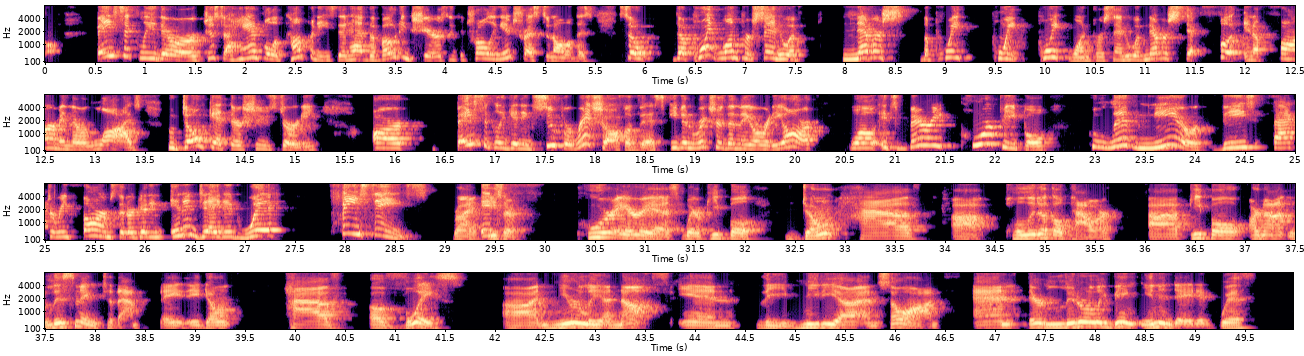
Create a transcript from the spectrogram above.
basically there are just a handful of companies that have the voting shares and controlling interest in all of this. So the 0.1% who have never, the point, point, point one percent who have never stepped foot in a farm in their lives, who don't get their shoes dirty, are basically getting super rich off of this, even richer than they already are. Well, it's very poor people who live near these factory farms that are getting inundated with feces. Right. It's, these are poor areas where people don't have uh, political power. Uh, people are not listening to them. They, they don't have a voice uh, nearly enough in the media and so on. And they're literally being inundated with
